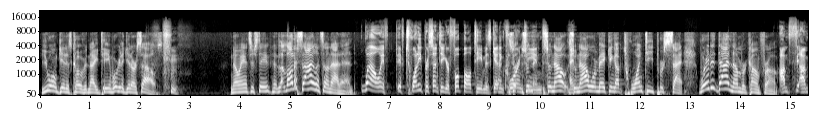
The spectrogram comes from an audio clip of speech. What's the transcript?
You won't get us COVID nineteen. We're gonna get ourselves. Hmm. no answer, Steve. A lot of silence on that end. Well, if if 20% of your football team is getting So- so- quarantined, So, now, so now we're making up twenty percent. Where did that number come from? I'm th- I'm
